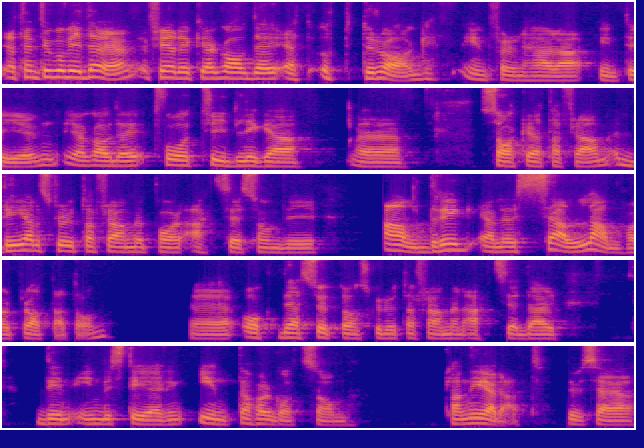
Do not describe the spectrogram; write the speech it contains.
jag tänkte gå vidare. Fredrik, jag gav dig ett uppdrag inför den här eh, intervjun. Jag gav dig två tydliga eh, saker att ta fram. Dels ska du ta fram ett par aktier som vi aldrig eller sällan har pratat om. Eh, och dessutom skulle du ta fram en aktie där din investering inte har gått som planerat. Det vill säga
